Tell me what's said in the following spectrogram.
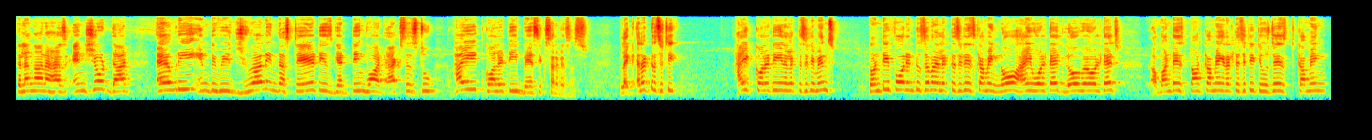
Telangana has ensured that every individual in the state is getting what? Access to high quality basic services. Like electricity. High quality in electricity means 24 into 7 electricity is coming, no high voltage, low voltage. Uh, Monday is not coming electricity, Tuesday is coming,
